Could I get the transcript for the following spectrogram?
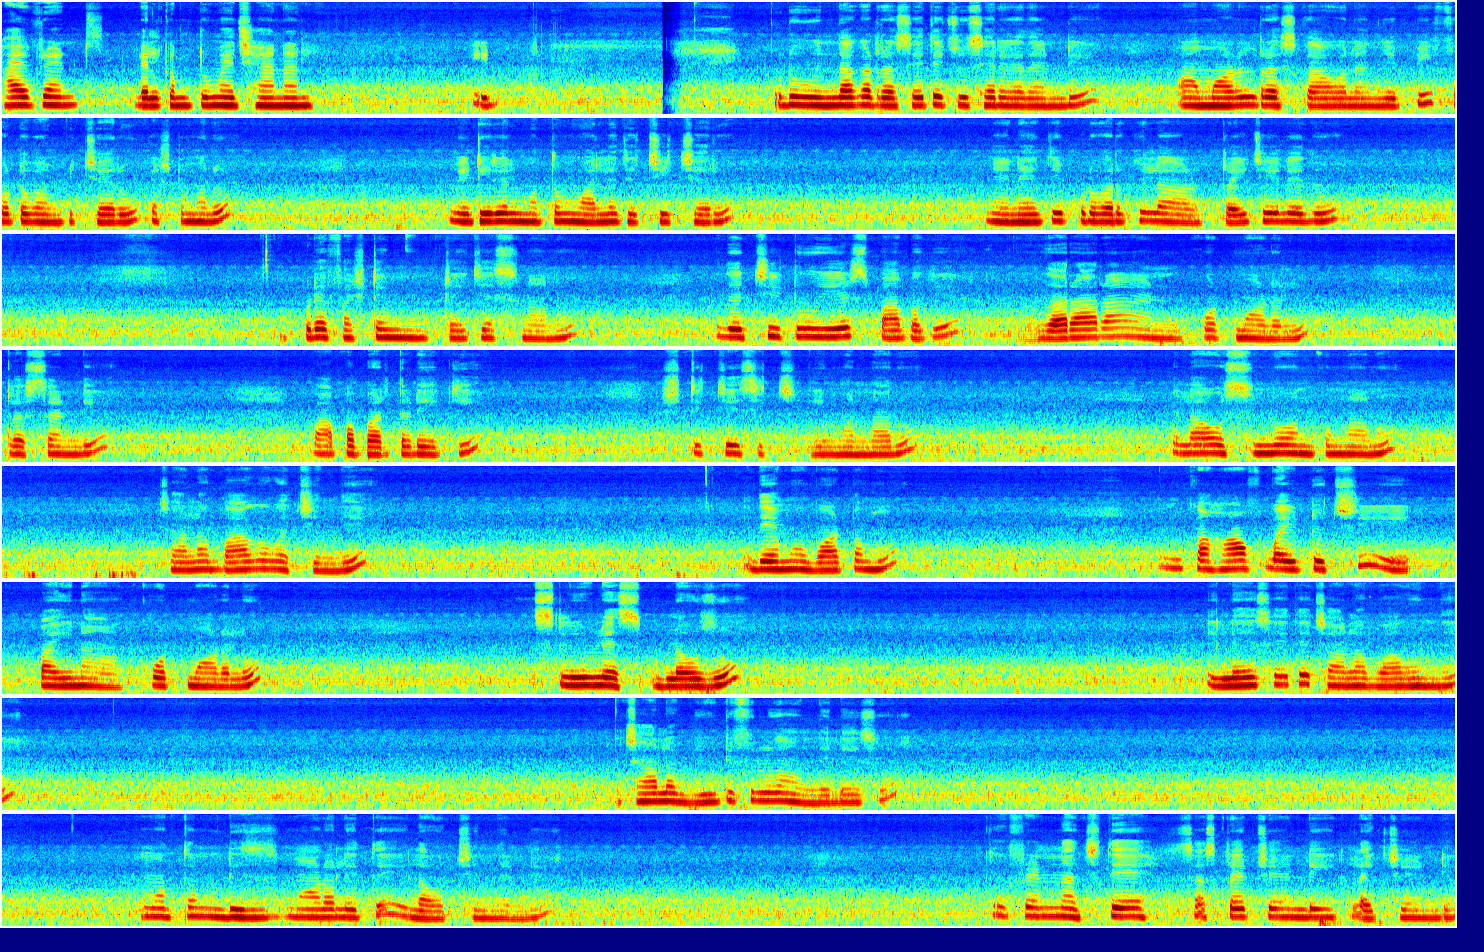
Hi friends welcome to my channel. ఇప్పుడు ఇందాక dress అయితే చూశారు కదండి. ఆ మోడల్ డ్రెస్ కావాలని చెప్పి ఫోటో పంపించారు కస్టమరు. మెటీరియల్ మొత్తం వాళ్ళే తెచ్చి ఇచ్చారు. నేనైతే ఇప్పటి వరకు ఇలా ట్రై చేయలేదు. ఇప్పుడే ఫస్ట్ టైం ట్రై చేస్తున్నాను. ఇది వచ్చి టూ ఇయర్స్ పాపకి. Gharara and coat model dress అండి. పాప బర్త్డేకి స్టిచ్ చేసి ఇచ్చి- ఇమ్మన్నారు. ఎలా వస్తుందో అనుకున్నాను. చాలా బాగా వచ్చింది. ఇదేమో బాటము. ఇంకా హాఫ్ వైట్ వచ్చి పైన కోట్ మోడలు. Sleeveless blouse. ఈ లేస్ అయితే చాలా బాగుంది. చాలా బ్యూటిఫుల్గా ఉంది లేసు. మొత్తం డిజ్ మోడల్ అయితే ఇలా వచ్చిందండి. ఓకే ఫ్రెండ్ నచ్చితే సబ్స్క్రైబ్ చేయండి లైక్ చేయండి.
